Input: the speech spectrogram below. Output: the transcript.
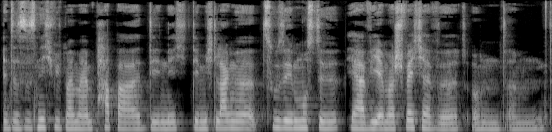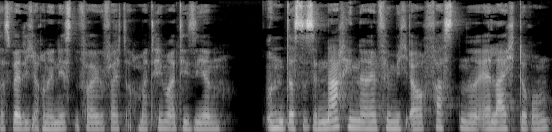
das ist nicht wie bei meinem Papa, den ich, dem ich lange zusehen musste, ja, wie er immer schwächer wird. Und ähm, das werde ich auch in der nächsten Folge vielleicht auch mal thematisieren. Und das ist im Nachhinein für mich auch fast eine Erleichterung.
